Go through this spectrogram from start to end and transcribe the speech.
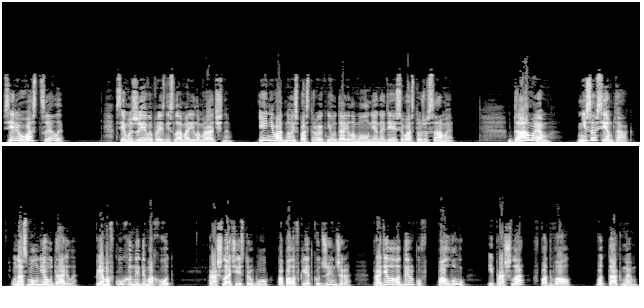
все ли у вас целы?» «Все мы живы», — произнесла Марила мрачно. «И ни в одну из построек не ударила молния. Надеюсь, у вас то же самое». «Да, мэм, не совсем так. У нас молния ударила. Прямо в кухонный дымоход. Прошла через трубу, попала в клетку Джинджера, проделала дырку в полу и прошла в подвал. Вот так, мэм».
